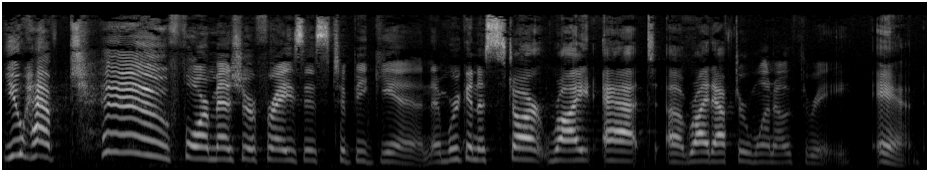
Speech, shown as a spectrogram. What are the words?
you have two four measure phrases to begin, and we're going to start right at uh, right after 103. And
